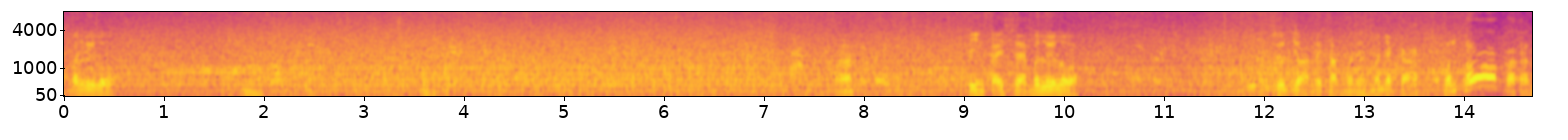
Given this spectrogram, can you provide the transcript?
บบ้านลือโลกอืมอะปิ่งไก่แสบบ้านลือโลกสุดยอดเลยครับวันนี้บรรยากาศฝนตกกว่าท่าน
